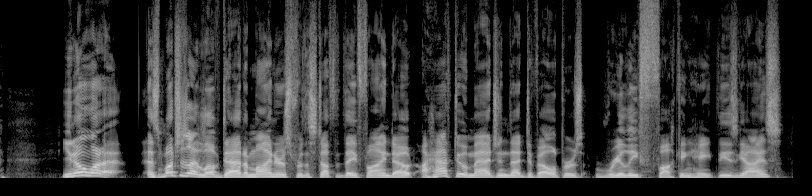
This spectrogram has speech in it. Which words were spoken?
you know what? As much as I love data miners for the stuff that they find out, I have to imagine that developers really fucking hate these guys.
